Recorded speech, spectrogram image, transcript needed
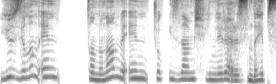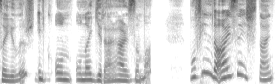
yüzyılın en tanınan ve en çok izlenmiş filmleri Evet. arasında hep sayılır. İlk 10 ona girer her zaman. Bu filmde Eisenstein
